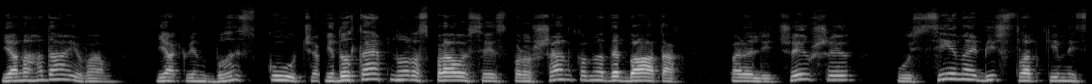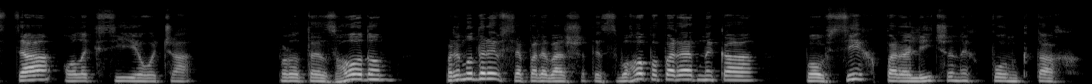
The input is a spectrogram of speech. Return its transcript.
я нагадаю вам, як він блискуче і дотепно розправився із Порошенком на дебатах, перелічивши усі найбільш слабкі місця Олексійовича. Проте згодом примудрився перевершити свого попередника по всіх перелічених пунктах.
